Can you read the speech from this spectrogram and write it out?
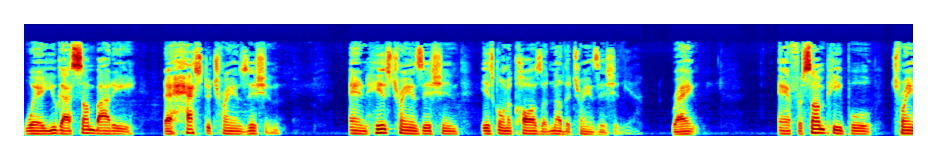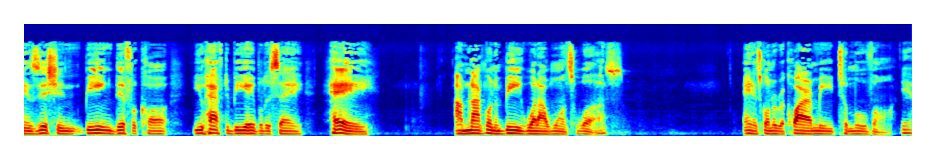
where you got somebody that has to transition, and his transition is going to cause another transition, Yeah. right? And for some people, transition being difficult, you have to be able to say, "Hey, I'm not going to be what I once was." And it's going to require me to move on Yeah.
